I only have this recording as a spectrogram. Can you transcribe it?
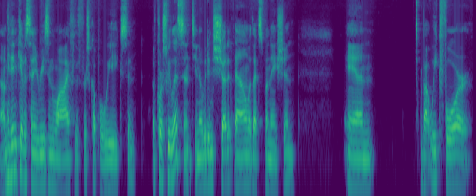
Um, he didn't give us any reason why for the first couple weeks. And of course, we listened. You know, we didn't shut it down with explanation. And about week four,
